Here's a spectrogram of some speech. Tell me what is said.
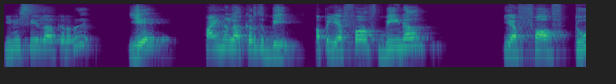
இனிஷியல் ஆக்குறது ஏ ஃபைனல் ஆக்குறது பி அப்ப எஃப் ஆஃப் பினா f of two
